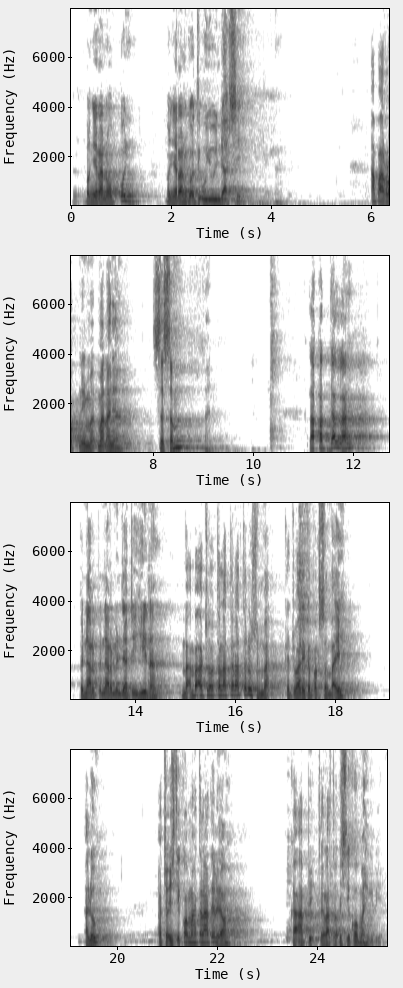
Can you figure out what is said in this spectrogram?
Pangeran opo Pangeran kok diuyui ndase. Apa rob nih maknanya? Sesem. Laqad dalla benar-benar menjadi hina. Mbak-mbak aja telat-telat terus mbak. Kecuali kepaksa mbak eh. Halo? Aja istiqomah telat ya. Gak api telat istiqomah gitu ya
